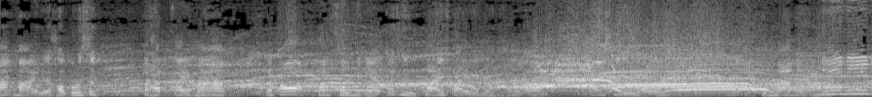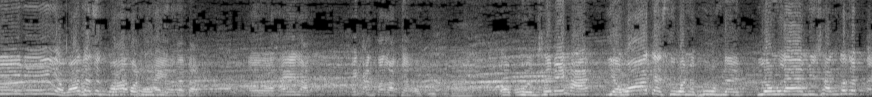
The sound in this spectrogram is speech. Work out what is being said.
มากมายเลยเขาก็รู้สึกประทับใจมาก แล้วก็บางคนอย่างเงี้ยก็ถือป้ายไฟอะไรอย่างเงี้ยค่ะป้ายไฟเขาขอบคุณมากเลยค่ะนี่นี่นี่นี่อย่าว่าแต่รู้สึกว่าคนไทยจะแบบเออให้รับให้การต้อนรับอย่างอบอุ่นมาก อบอุ่นใช่ไหมคะ อย่าว่าแต่สุวรรณภูมิเลย โรงแรมดิฉันก็จะแต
